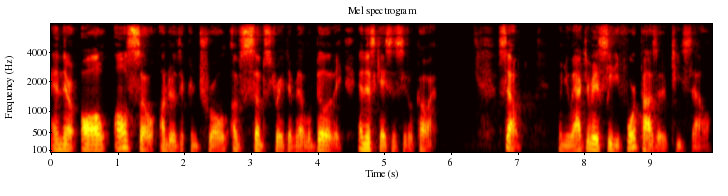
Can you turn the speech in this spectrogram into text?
And they're all also under the control of substrate availability, in this case, acetyl CoA. So, when you activate a CD4 positive T cell,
